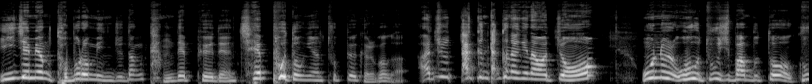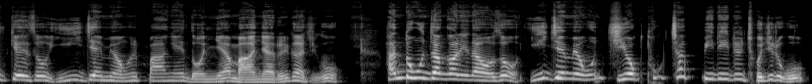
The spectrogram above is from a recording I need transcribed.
이재명 더불어민주당 당대표에 대한 체포동의안 투표 결과가 아주 따끈따끈하게 나왔죠. 오늘 오후 2시 반부터 국회에서 이재명을 빵에 넣냐 마냐를 가지고 한동훈 장관이 나와서 이재명은 지역 토착 비리를 저지르고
